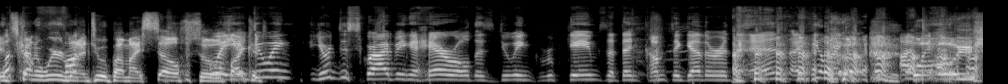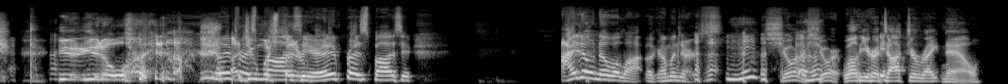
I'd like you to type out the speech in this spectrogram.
What It's kind of weird when? I do it by myself. So Wait, if I you're could, doing you're describing a Harold as doing group games that then come together at the end. I feel like I well, might oh, you, you, you know what? I do much pause better. here. Let me press pause here. I don't know a lot. Look, I'm a nurse. Sure, Uh-huh. sure. Well, you're a doctor right now.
